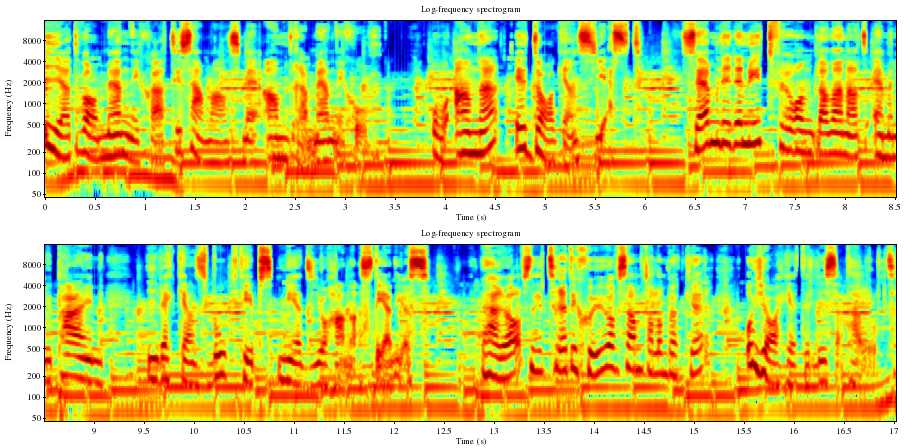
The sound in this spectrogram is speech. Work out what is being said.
i att vara människa tillsammans med andra människor. Och Anna är dagens gäst. Sen blir det nytt från bland annat Emily Pine i veckans boktips med Johanna Stenius. Det här är avsnitt 37 av Samtal om böcker och jag heter Lisa Tallroth.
